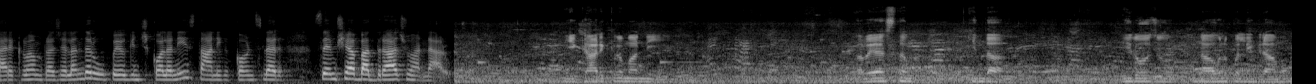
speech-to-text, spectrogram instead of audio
కార్యక్రమం ప్రజలందరూ ఉపయోగించుకోవాలని స్థానిక కౌన్సిలర్ శంషాబాద్ రాజు అన్నారు. ఈ కార్యక్రమాన్ని అభయహస్తం కింద ఈరోజు నాగులపల్లి గ్రామం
